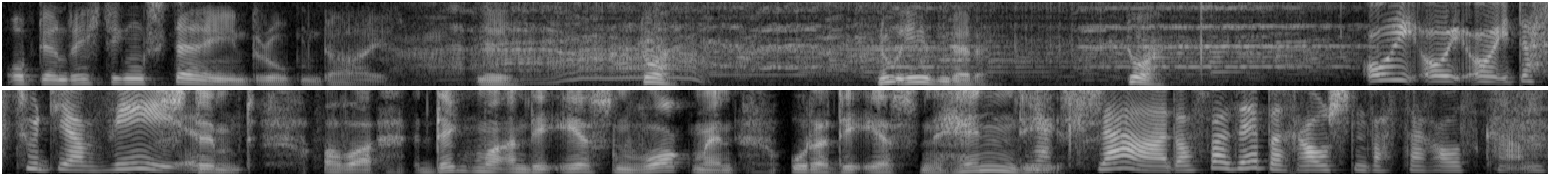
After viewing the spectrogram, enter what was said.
ob den richtigen Stein droben da. Nee. Da. Nu eben wieder. Da. Ui, ui, ui, das tut ja weh. Stimmt, aber denk mal an die ersten Walkman oder die ersten Handys. Ja klar, das war sehr berauschend, was da rauskam.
